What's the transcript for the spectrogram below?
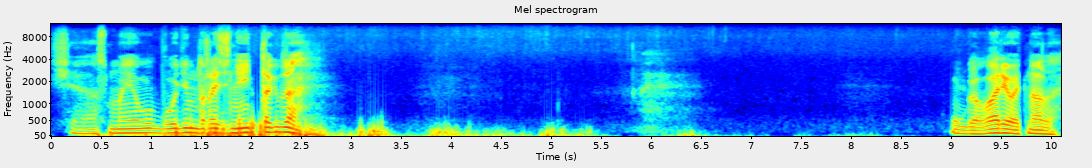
Сейчас мы его будем дразнить тогда. Уговаривать надо.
